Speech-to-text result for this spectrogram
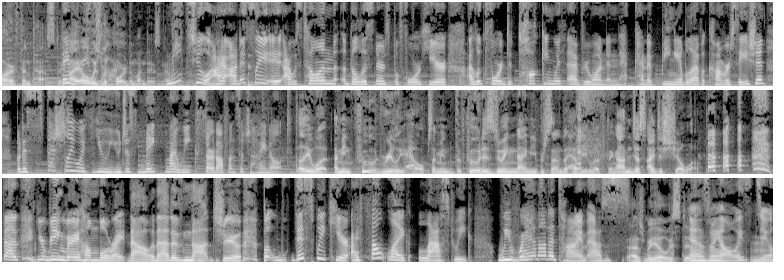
are fantastic. They I really always look are. forward to Mondays now. Me too. I honestly, I was telling the listeners before here, I look forward to talking with everyone and kind of being able to have a conversation, but especially with you, you just make my week start off on such a high note. Tell you what, I mean, food really helps. I mean, the food is doing 90% of the heavy lifting. I'm just, I just show up. That you're being very humble right now. That is not true. But this week here, I felt like last week we ran out of time as As we always do. as we always do.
